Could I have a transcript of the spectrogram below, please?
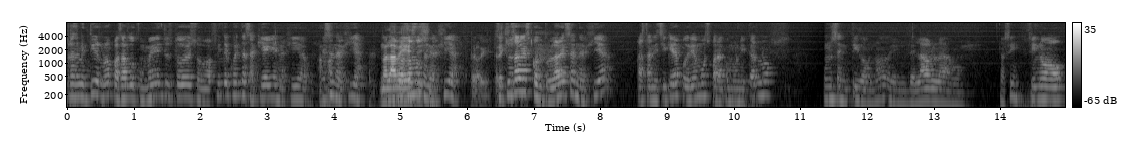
transmitir, ¿no? Pasar documentos todo eso. A fin de cuentas aquí hay energía, güey. Es energía. No la Nosotros ves, somos dice. energía. Pero, pero Si tú sabes controlar esa energía, hasta ni siquiera podríamos para comunicarnos un sentido, ¿no? Del, del habla o así. Sino,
